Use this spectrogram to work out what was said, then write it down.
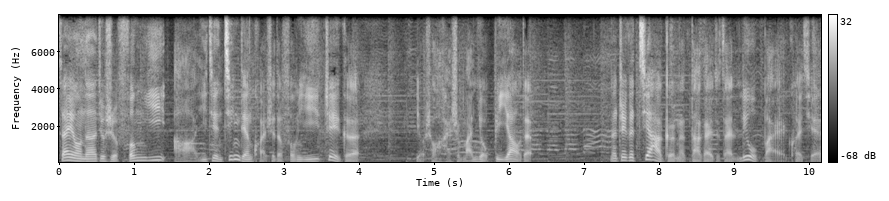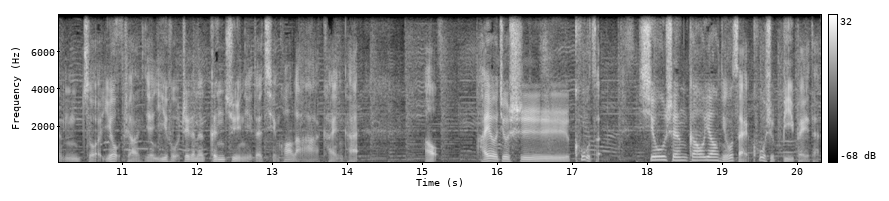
再有呢，就是风衣啊，一件经典款式的风衣，这个有时候还是蛮有必要的。那这个价格呢，大概就在六百块钱左右，这样一件衣服。这个呢，根据你的情况了啊，看一看。好，还有就是裤子，修身高腰牛仔裤是必备的，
